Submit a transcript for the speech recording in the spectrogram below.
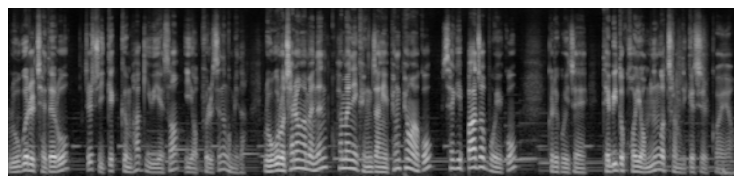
로그를 제대로 쓸 수 있게끔 하기 위해서 이 어플을 쓰는 겁니다. 로그로 촬영하면은 화면이 굉장히 평평하고 색이 빠져 보이고 그리고 이제 대비도 거의 없는 것처럼 느껴질 거예요.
